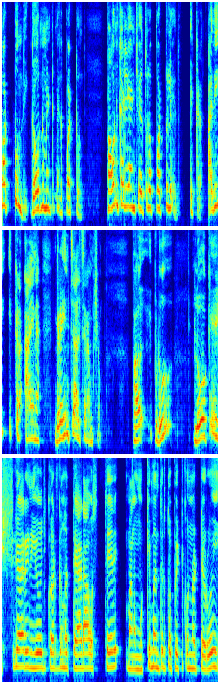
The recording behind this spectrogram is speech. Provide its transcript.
పట్టు ఉంది గవర్నమెంట్ మీద పట్టు ఉంది. పవన్ కళ్యాణ్ చేతిలో పట్టు లేదు. ఇక్కడ అది ఇక్కడ ఆయన గ్రహించాల్సిన అంశం. ప- ఇప్పుడు లోకేష్ గారి నియోజకవర్గంలో తేడా వస్తే మనం ముఖ్యమంత్రితో పెట్టుకున్నట్టే రోయ్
